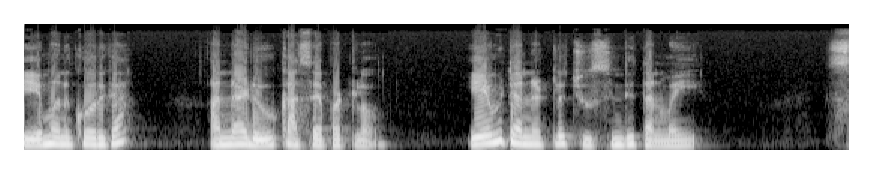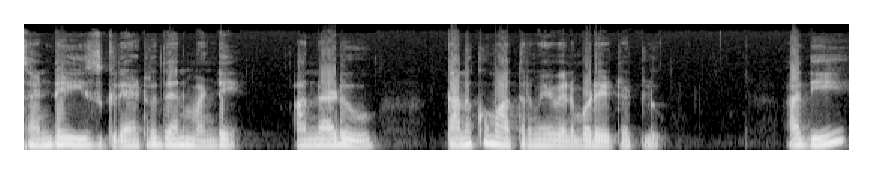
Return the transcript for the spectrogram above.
ఏమనుకోరుగా? అన్నాడు కాసేపట్లో. ఏమిటన్నట్లు చూసింది Tanmayi Sunday is greater than Monday అన్నాడు తనకు మాత్రమే వినబడేటట్లు. అది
